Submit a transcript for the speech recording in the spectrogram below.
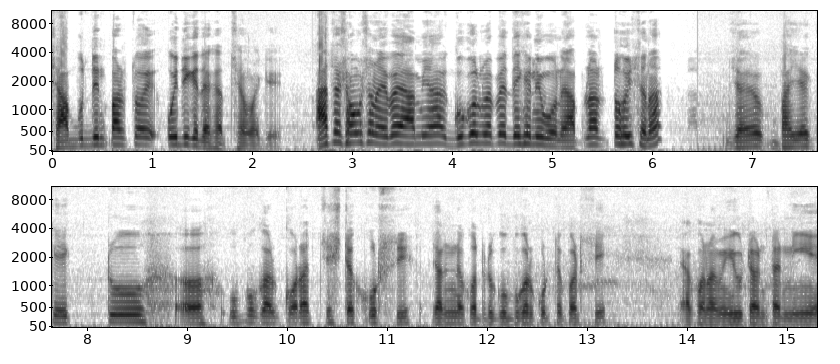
শাহাবুদ্দিন পার্ক তো ওইদিকে দেখাচ্ছে আমাকে। আচ্ছা সমস্যা নাই ভাই, আমি আর গুগল ম্যাপে দেখে নিব না, আপনার তো হয়েছে না। যাই হোক, ভাইয়াকে একটু উপকার করার চেষ্টা করছি, জানি না কতটুকু উপকার করতে পারছি। এখন আমি ইউটার্নটা নিয়ে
